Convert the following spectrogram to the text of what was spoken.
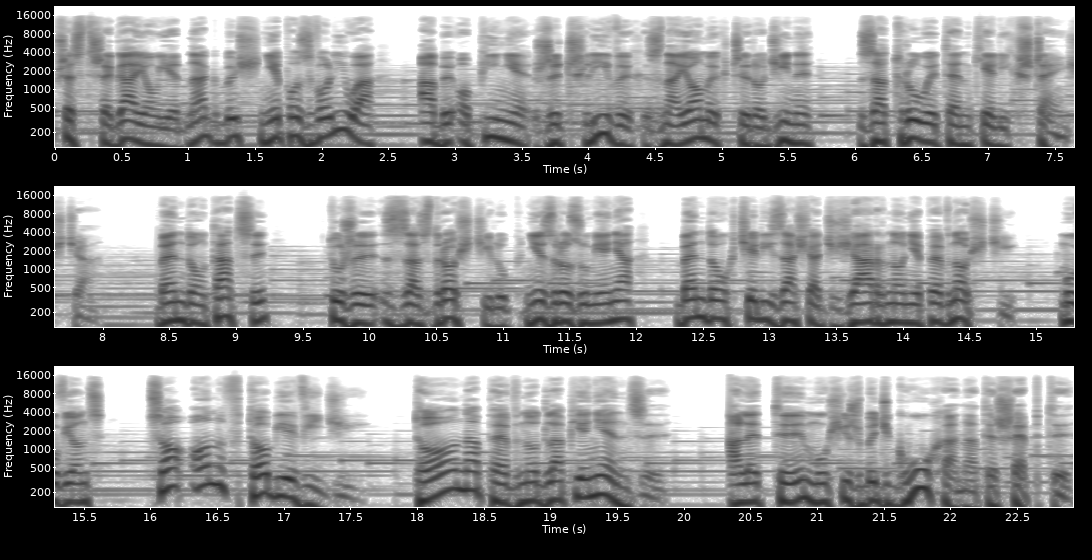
przestrzegają jednak, byś nie pozwoliła, aby opinie życzliwych znajomych czy rodziny zatruły ten kielich szczęścia. Będą tacy, którzy z zazdrości lub niezrozumienia będą chcieli zasiać ziarno niepewności, mówiąc, co on w tobie widzi. To na pewno dla pieniędzy, ale ty musisz być głucha na te szepty,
